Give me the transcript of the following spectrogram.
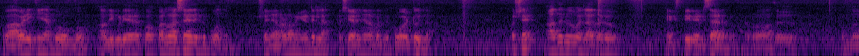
അപ്പോൾ ആ വഴിക്ക് ഞാൻ പോകുമ്പോൾ അതിൽ കൂടി ഇപ്പോൾ പല പ്രാവശ്യം അതിൽ കൂടി പോകുന്നു പക്ഷേ ഞാനവിടെ ഇറങ്ങിയിട്ടില്ല. പക്ഷേ ഞാൻ അവിടെ പോയിട്ടുമില്ല. പക്ഷേ അതൊരു വല്ലാത്തൊരു എക്സ്പീരിയൻസ് ആയിരുന്നു. അപ്പോൾ അത് ഒന്ന്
